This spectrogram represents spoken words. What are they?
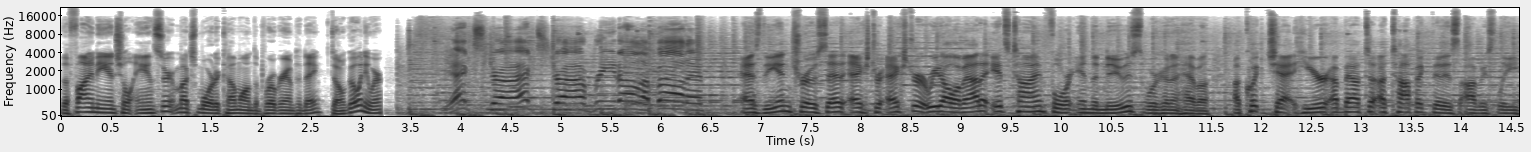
The Financial Answer. Much more to come on the program today. Don't go anywhere. Extra, extra, read all about it. As the intro said, extra, extra, read all about it. It's time for In the News. We're going to have a, a quick chat here about a, a topic that is obviously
